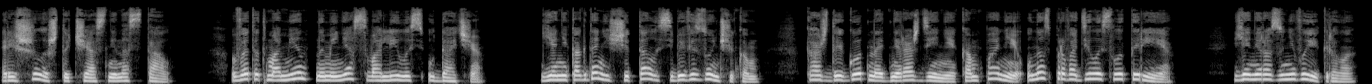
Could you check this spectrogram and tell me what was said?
решила, что час не настал. В этот момент на меня свалилась удача. Я никогда не считала себя везунчиком. Каждый год на дне рождения компании у нас проводилась лотерея. Я ни разу не выиграла.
